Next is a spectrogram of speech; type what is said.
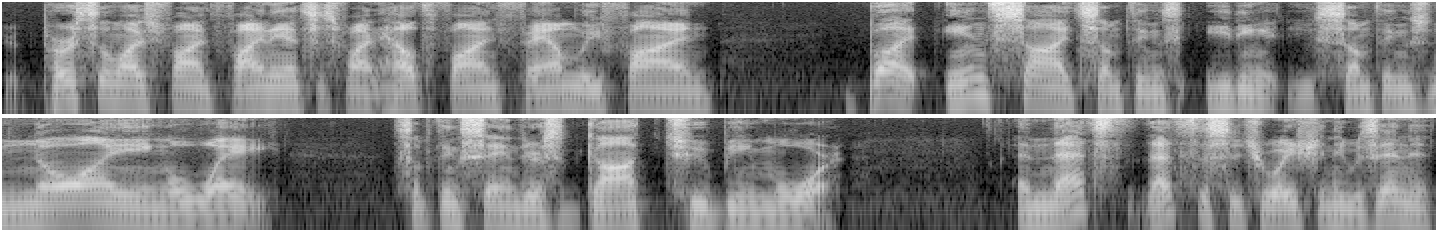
Your personal life's fine, finances fine, health fine, family fine but inside something's eating at you, something's gnawing away, something's saying there's got to be more. And that's that's the situation he was in. And,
